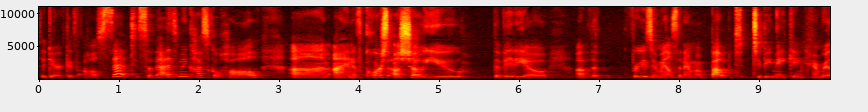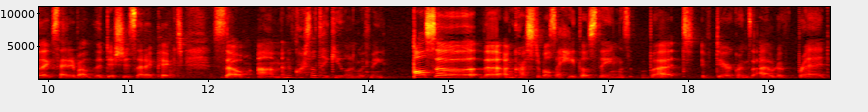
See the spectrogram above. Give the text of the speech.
so Derek is all set. So that is my Costco haul. Um, and of course, I'll show you the video of the freezer meals that I'm about to be making. I'm really excited about the dishes that I picked. So, um, and of course I'll take you along with me. Also, the Uncrustables, I hate those things, but if Derek runs out of bread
